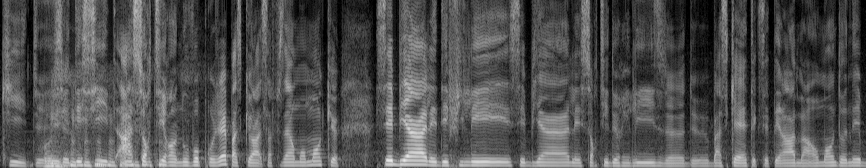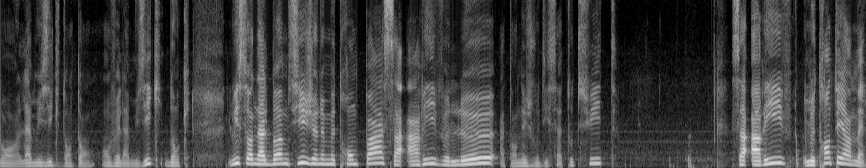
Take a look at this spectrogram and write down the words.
qui de- Oui. se décide à sortir un nouveau projet parce que ah, ça faisait un moment que c'est bien les défilés, c'est bien les sorties de release euh, de basket, etc. Mais à un moment donné, bon, la musique, t'entends, on veut la musique. Donc, lui, son album, si je ne me trompe pas, ça arrive le... Attendez, je vous dis ça tout de suite. Ça arrive le 31 mai.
